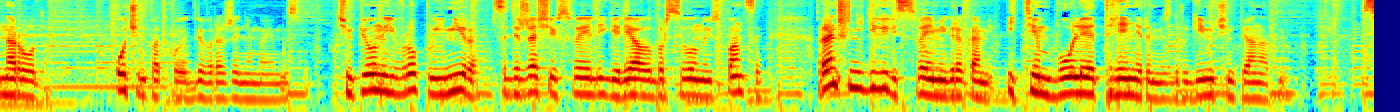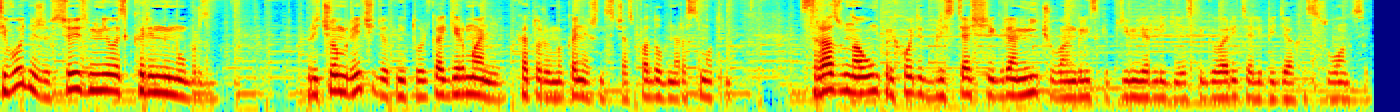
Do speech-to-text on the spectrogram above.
народа. Очень подходит для выражения моей мысли. Чемпионы Европы и мира, содержащие в своей лиге Реал и Барселону испанцы, раньше не делились своими игроками и тем более тренерами с другими чемпионатами. Сегодня же все изменилось коренным образом – причем речь идет не только о Германии, которую мы, конечно, сейчас подобно рассмотрим. Сразу на ум приходит блестящая игра Мичу в английской премьер-лиге, если говорить о лебедях из Суонси.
